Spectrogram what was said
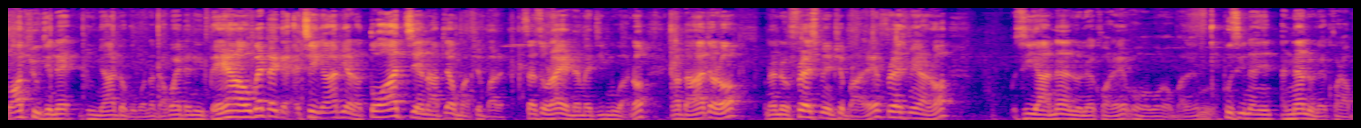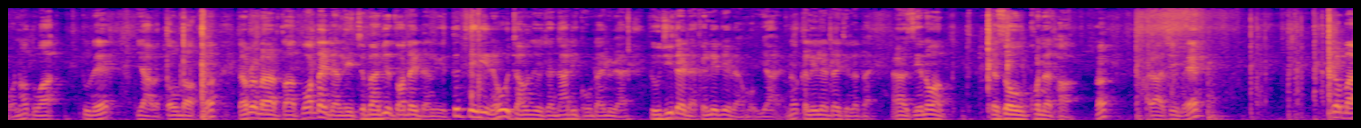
သွားဖြူခြင်းတဲ့လူများတော့ကိုပေါ့နော်ဒါ white တနီဘယ်ဟာကိုပဲတိုက်တဲ့အခြေခံအပြည့်တော့သွားကျင်တာပြောက်မှာဖြစ်ပါတယ် sensor ရဲ့နာမည်ကြီးမှုကနော်နောက်ဒါကကျတော့နန် freshman ဖြစ်ပါတယ် freshman ကတော့ဇီယာနန်လို့လည်းခေါ်တယ်ဟိုဟိုဗာလဲပူစီနန်အနန်လို့လည်းခေါ်တာပေါ့နော်သူကသူလည်းရမယ်3000နော်နောက်ပြီးတော့သွားတိုက်တန်လေးဂျပန်ပြစ်သွားတိုက်တန်လေးတစ်သေးလေးနဲ့ဟိုအကြောင်းကျညာဒီကုန်တိုက်လို့ရတယ်လူကြီးတိုက်တာကလေးတိုက်တာမဟုတ်ရတယ်နော်ကလေးလည်းတိုက်ချင်လည်းတိုက်အဲဇင်းတော့ကစုံ9000နော်အဲ့ဒါရှိမယ်ပြီး တော့မှ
